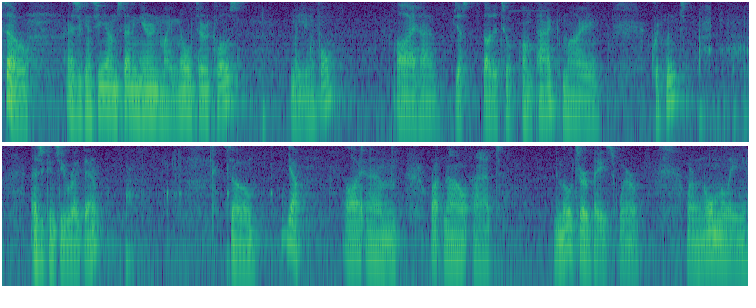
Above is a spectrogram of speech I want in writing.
So, as you can see, I'm standing here in my military clothes, my uniform. I have just started to unpack my equipment, as you can see right there. So, yeah, I am right now at the military base where we're normally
